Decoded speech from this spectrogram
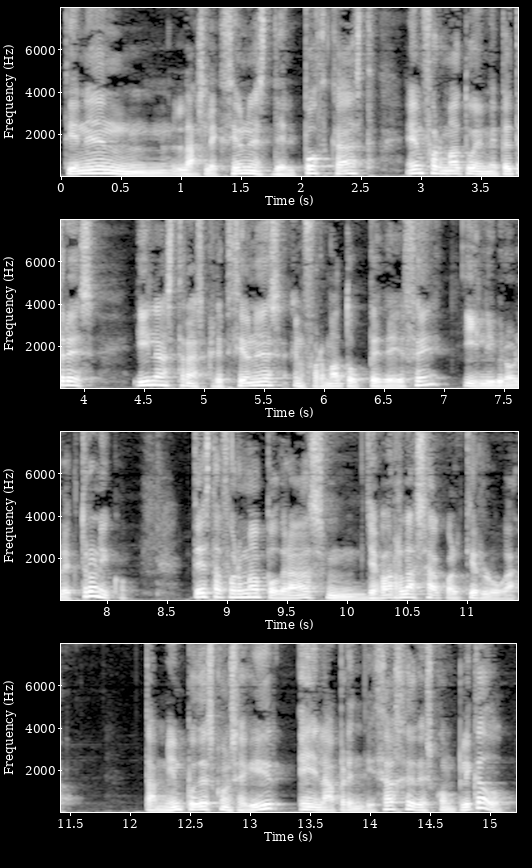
tienen las lecciones del podcast en formato MP3 y las transcripciones en formato PDF y libro electrónico. De esta forma podrás mm, llevarlas a cualquier lugar. También puedes conseguir el aprendizaje descomplicado.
